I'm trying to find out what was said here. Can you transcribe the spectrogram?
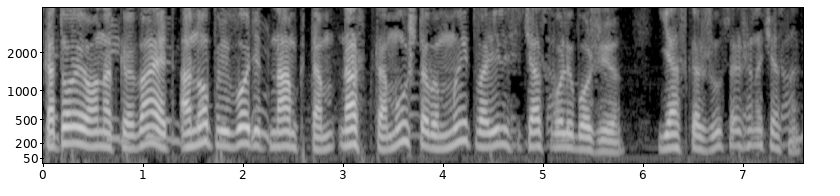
которое Он открывает, оно приводит нам к тому, нас к тому, чтобы мы творили сейчас волю Божию. Я скажу совершенно честно.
